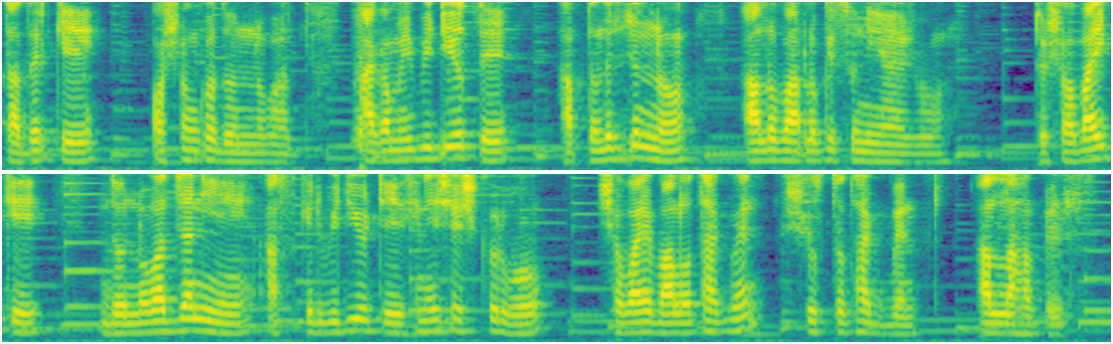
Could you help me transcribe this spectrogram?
তাদেরকে অসংখ্য ধন্যবাদ। আগামী ভিডিওতে আপনাদের জন্য আলো ভালো কিছু নিয়ে আসব। তো সবাইকে ধন্যবাদ জানিয়ে আজকের ভিডিওটি এখানেই শেষ করব। সবাই ভালো থাকবেন, সুস্থ থাকবেন। আল্লাহ হাফেজ।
